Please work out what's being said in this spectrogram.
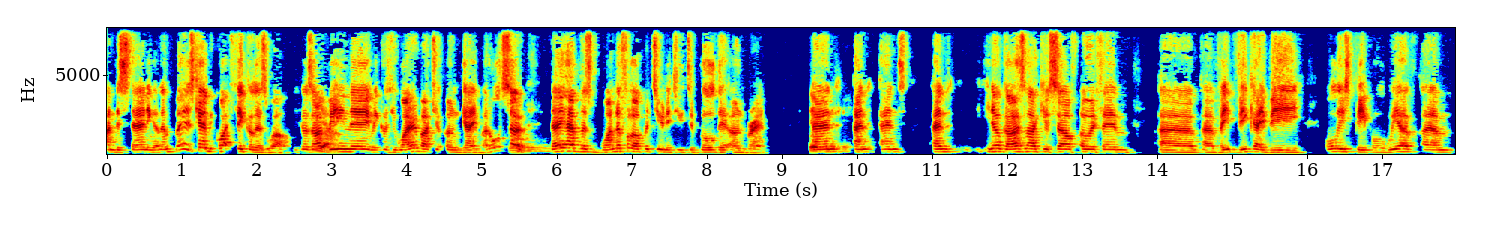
understanding, and players can be quite fickle as well because I've yeah. been there because you worry about your own game, but also mm. they have this wonderful opportunity to build their own brand. And and and and you know, guys like yourself, OFM, uh, uh, v- VKB, all these people, we have um,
